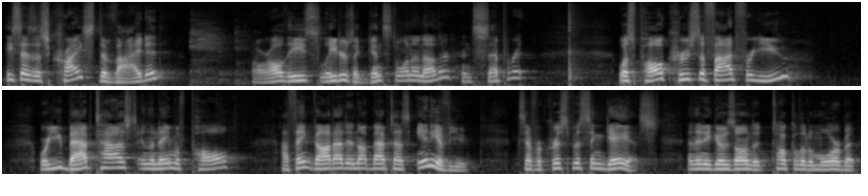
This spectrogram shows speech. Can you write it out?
He says, Is Christ divided? Are all these leaders against one another and separate? Was Paul crucified for you? Were you baptized in the name of Paul? I thank God I did not baptize any of you except for Crispus and Gaius. And then he goes on to talk a little more, but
